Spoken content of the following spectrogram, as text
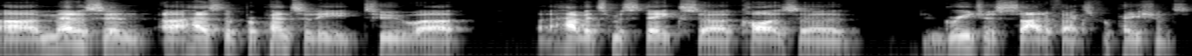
uh, medicine uh, has the propensity to uh, have its mistakes uh, cause egregious side effects for patients.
